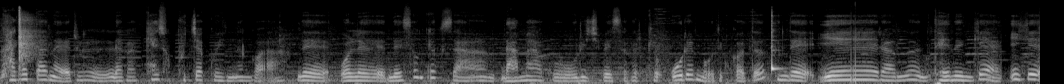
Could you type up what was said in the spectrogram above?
가겠다는 애를 내가 계속 붙잡고 있는 거야. 근데 원래 내 성격상 남하고 우리 집에서 그렇게 오래 못 있거든. 근데 얘랑은 되는 게 이게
